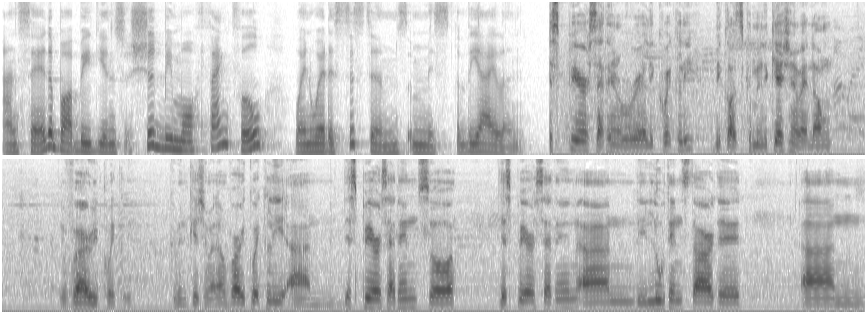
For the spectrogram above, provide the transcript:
and said Barbadians should be more thankful when weather systems miss the island. The spear set in really quickly because communication went down very quickly. Communication went down very quickly and the spear set in, so the spear set in and the looting started and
